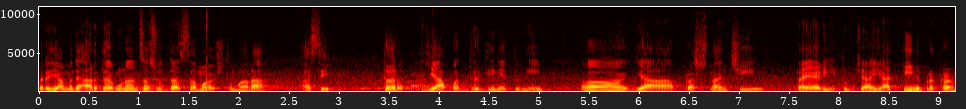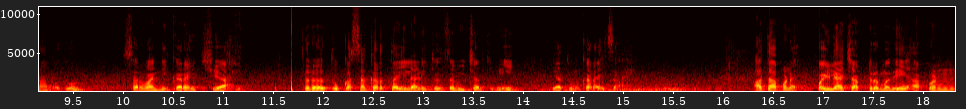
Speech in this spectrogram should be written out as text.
तर यामध्ये अर्ध्या गुणांचा सुद्धा समावेश तुम्हाला असेल. तर या पद्धतीने तुम्ही या प्रश्नांची तयारी तुमच्या ह्या तीन प्रकरणामधून सर्वांनी करायची आहे. तर तो कसा करता येईल आणि त्याचा विचार तुम्ही यातून करायचा आहे. आता आपण पहिल्या चॅप्टरमध्ये आपण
